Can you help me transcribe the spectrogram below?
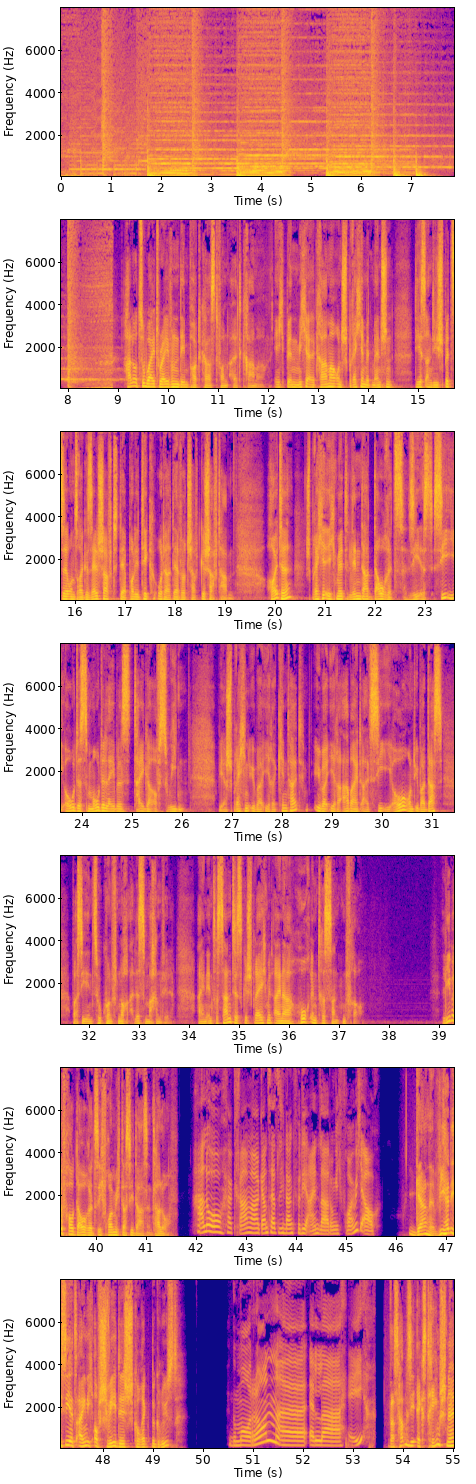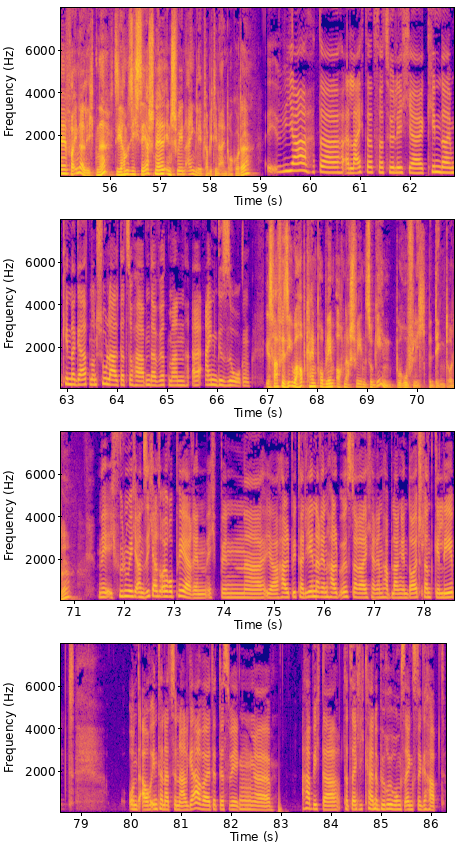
Hallo zu White Raven, dem Podcast von Alt Kramer. Ich bin Michael Kramer und spreche mit Menschen, die es an die Spitze unserer Gesellschaft, der Politik oder der Wirtschaft geschafft haben. Heute spreche ich mit Linda Dauritz. Sie ist CEO des Modelabels Tiger of Sweden. Wir sprechen über ihre Kindheit, über ihre Arbeit als CEO und über das, was sie in Zukunft noch alles machen will. Ein interessantes Gespräch mit einer hochinteressanten Frau. Liebe Frau Dauritz, ich freue mich, dass Sie da sind. Hallo. Hallo, Herr Kramer, ganz herzlichen Dank für die Einladung. Ich freue mich auch. Gerne. Wie hätte ich Sie jetzt eigentlich auf Schwedisch korrekt begrüßt? Gmorron, äh, Ella, hey. Das haben Sie extrem schnell verinnerlicht, ne? Sie haben sich sehr schnell in Schweden eingelebt, habe ich den Eindruck, oder? Ja, da erleichtert es natürlich, äh, Kinder im Kindergarten und Schulalter zu haben. Da wird man äh, eingesogen. Es war für Sie überhaupt kein Problem, auch nach Schweden zu gehen, beruflich bedingt, oder? Nee, ich fühle mich an sich als Europäerin. Ich bin äh, ja halb Italienerin, halb Österreicherin, habe lange in Deutschland gelebt und auch international gearbeitet. Deswegen äh, habe ich da tatsächlich keine Berührungsängste gehabt.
